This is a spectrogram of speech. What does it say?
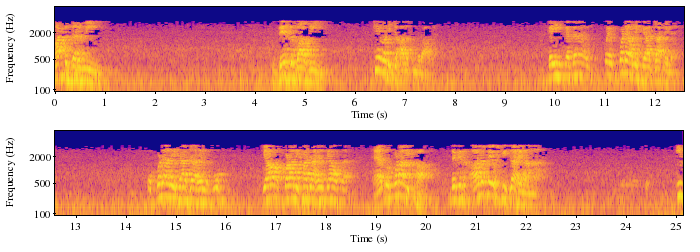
ہٹ درمی زد بازی۔ یہ والی جہالت مراد ہے۔ کئی کہتے ہیں نا پڑھا لکھا جاہل ہے۔ وہ پڑھا لکھا جاہل، وہ کیا پڑھا لکھا جاہل کیا ہوتا ہے؟ ہے تو پڑھا لکھا، لیکن عادتیں اس کی جاہلانہ۔ ہے ان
